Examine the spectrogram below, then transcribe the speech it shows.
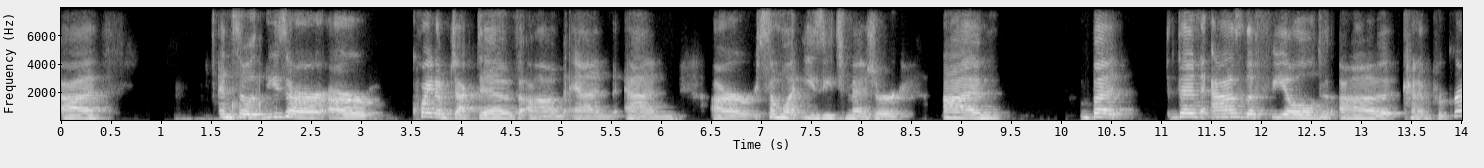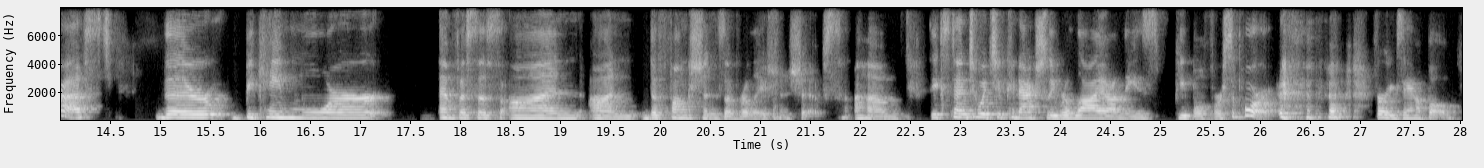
uh, and so these are are quite objective um, and and are somewhat easy to measure. Um, but then as the field uh, kind of progressed, there became more emphasis on on the functions of relationships um, the extent to which you can actually rely on these people for support for example.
